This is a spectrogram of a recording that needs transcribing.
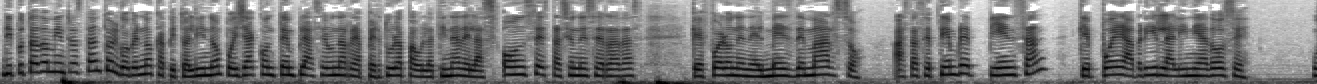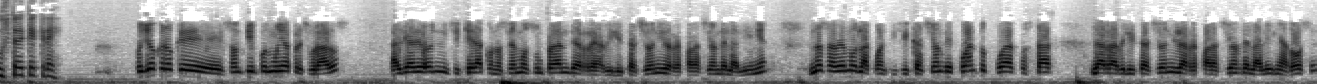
Diputado, mientras tanto, el gobierno capitalino pues ya contempla hacer una reapertura paulatina de las 11 estaciones cerradas que fueron en el mes de marzo. Hasta septiembre piensan que puede abrir la línea 12. ¿Usted qué cree? Pues yo creo que son tiempos muy apresurados. Al día de hoy ni siquiera conocemos un plan de rehabilitación y de reparación de la línea. No sabemos la cuantificación de cuánto pueda costar la rehabilitación y la reparación de la línea 12.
